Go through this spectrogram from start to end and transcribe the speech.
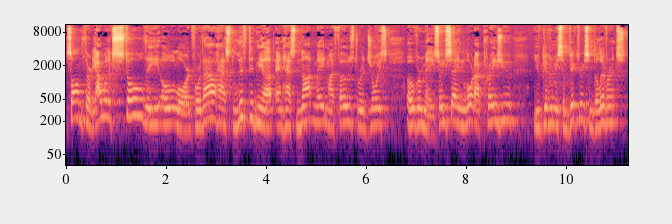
Psalm 30 I will extol thee, O Lord, for thou hast lifted me up and hast not made my foes to rejoice over me. So he's saying, Lord, I praise you. You've given me some victory, some deliverance.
